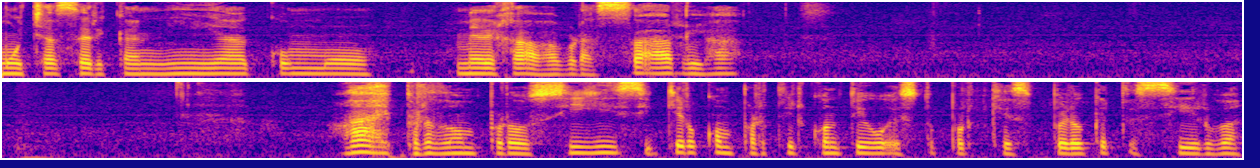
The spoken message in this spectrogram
mucha cercanía, como me dejaba abrazarla Ay, perdón, pero sí, sí quiero compartir contigo esto porque espero que te sirva.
